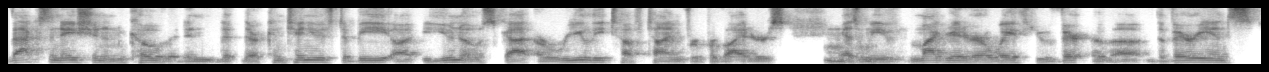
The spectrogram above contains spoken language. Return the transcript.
vaccination and COVID, and th- there continues to be, uh, you know, Scott, a really tough time for providers mm-hmm. as we've migrated our way through ver- uh, the variants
